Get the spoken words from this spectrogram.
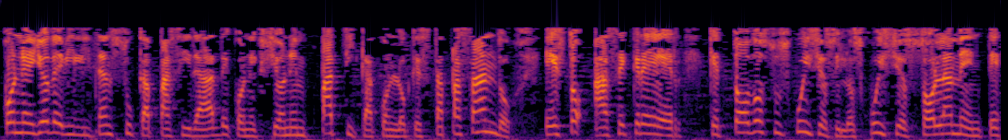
Con ello debilitan su capacidad de conexión empática con lo que está pasando. Esto hace creer que todos sus juicios y los juicios solamente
